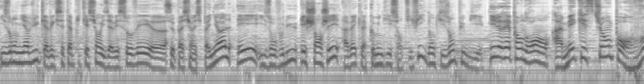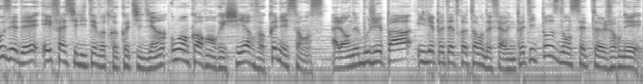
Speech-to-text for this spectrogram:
ils ont bien vu qu'avec cette application, ils avaient sauvé euh, ce patient espagnol et ils ont voulu échanger avec la communauté scientifique, donc ils ont publié. Ils répondront à mes questions pour vous aider et faciliter votre quotidien ou encore enrichir vos connaissances. Alors ne bougez pas, il est peut-être temps de faire une petite pause dans cette journée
